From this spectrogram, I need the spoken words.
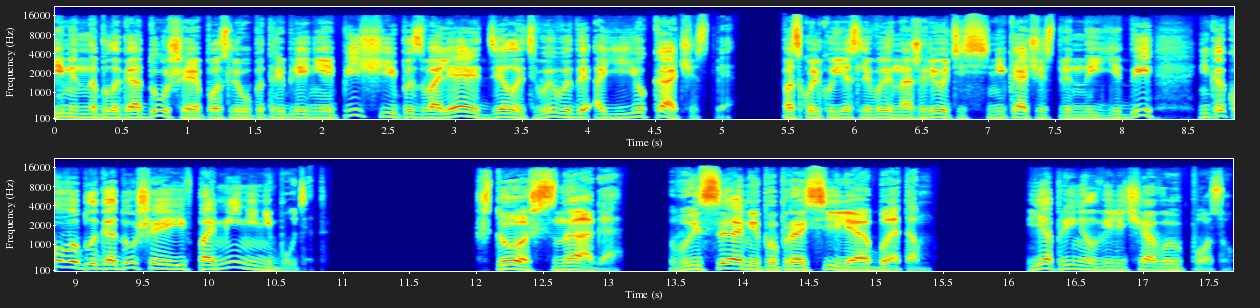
Именно благодушие после употребления пищи и позволяет делать выводы о ее качестве, поскольку если вы нажретесь некачественной еды, никакого благодушия и в помине не будет. «Что ж, Снага, вы сами попросили об этом». Я принял величавую позу.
